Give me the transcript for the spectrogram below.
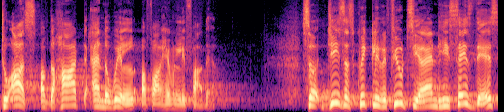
to us of the heart and the will of our Heavenly Father. So Jesus quickly refutes here and he says this.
